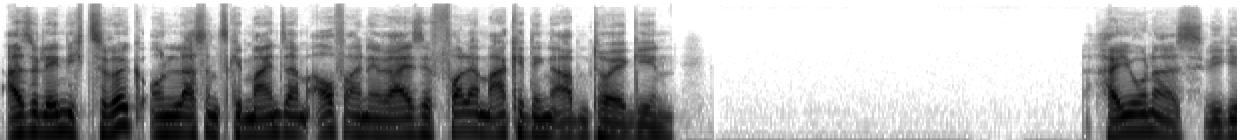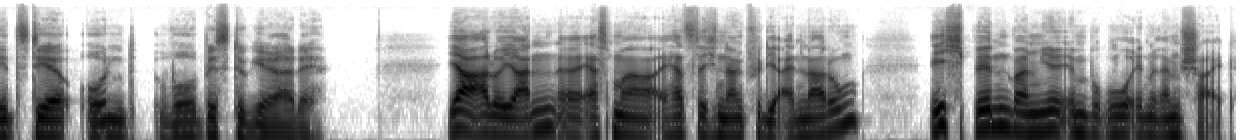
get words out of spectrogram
Also lehn dich zurück und lass uns gemeinsam auf eine Reise voller Marketingabenteuer gehen. Hi Jonas, wie geht's dir und wo bist du gerade? Ja, hallo Jan, äh, erstmal herzlichen Dank für die Einladung. Ich bin bei mir im Büro in Remscheid.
